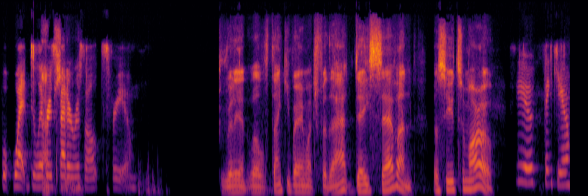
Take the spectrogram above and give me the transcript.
wh- what delivers better results for you Brilliant. Well, thank you very much for that. Day seven. We'll see you tomorrow. see you thank you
